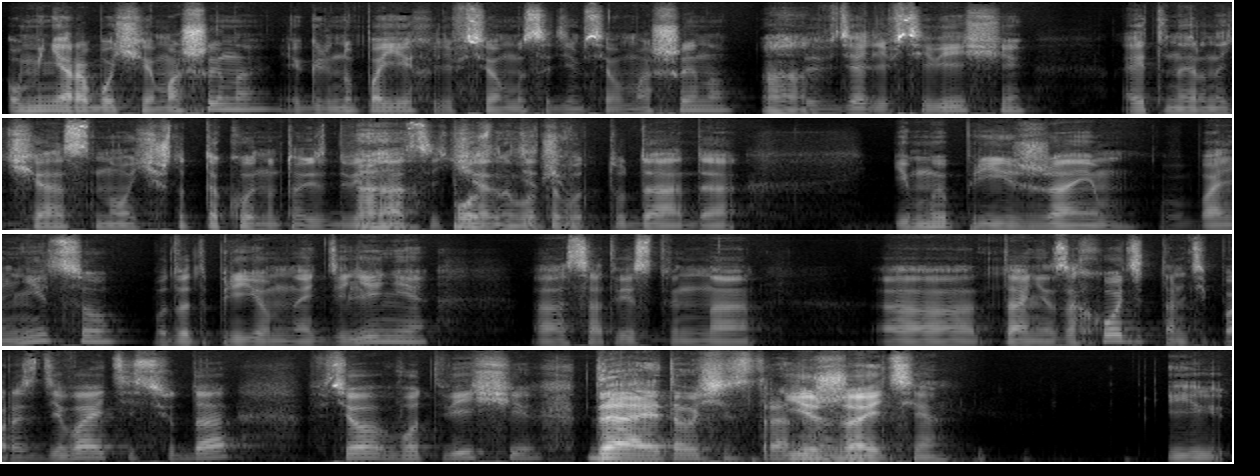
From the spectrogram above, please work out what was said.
у меня рабочая машина. Я говорю, ну, поехали, все, мы садимся в машину, а. взяли все вещи. А это, наверное, час ночи, что-то такое, ну, то есть 12 ага, час, где-то вот туда, да. И мы приезжаем в больницу, вот в это приемное отделение, а, соответственно, а, Таня заходит, там типа раздевайтесь сюда, все, вот вещи. Да, это очень странно. Езжайте. И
